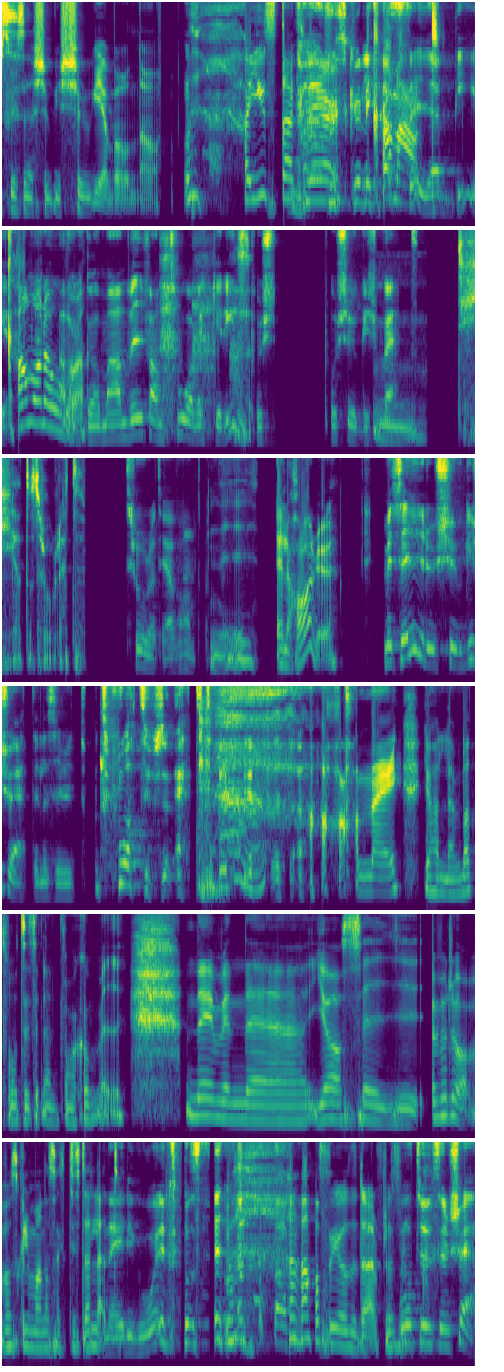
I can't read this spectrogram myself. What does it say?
Du skulle säga 2020. Jag bara, no. Are you stuck there? Varför skulle jag Come out. säga det? Come on over. Hallå gumman, vi är fan två veckor in på, på 2021. Mm, det är helt otroligt. Tror att jag är vant med Nej. Eller har du? Men säger du 2021 eller säger du 2001? Nej, jag har lämnat 2001 bakom mig. Nej, men eh, jag säger... Vadå, vad skulle man ha sagt istället? Nej, det går inte att säga något annat. alltså, jo, det där, precis. 2021?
